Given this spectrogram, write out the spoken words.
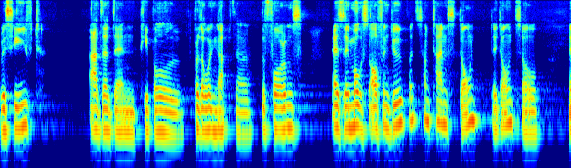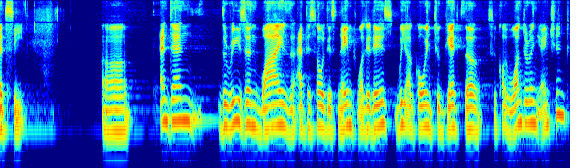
received other than people blowing up the, the forums as they most often do, but sometimes don't. They don't. So let's see. Uh, and then the reason why the episode is named what it is, we are going to get the so-called Wandering Ancient.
